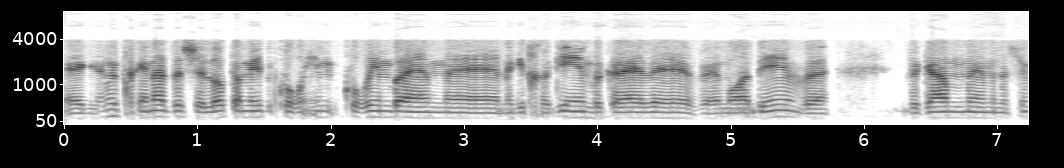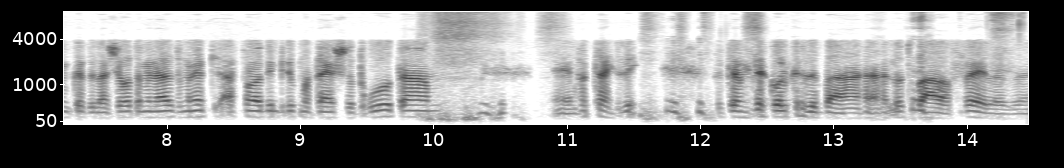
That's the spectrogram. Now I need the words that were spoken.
אה, גם מבחינת זה שלא תמיד קוראים, קוראים בהם אה, נגיד חגים וכאלה ומועדים ו, וגם אה, מנסים כזה להשאיר אותם מנהל זמניות כי אף פעם לא יודעים בדיוק מתי ישדרו אותם מתי זה, זה תמיד הכל כזה בעלות בערפל אז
